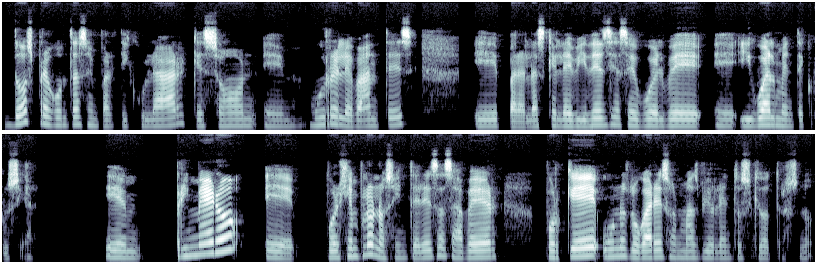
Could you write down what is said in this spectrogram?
dos preguntas en particular que son em, muy relevantes eh, para las que la evidencia se vuelve eh, igualmente crucial. Em, primero, eh, por ejemplo, nos interesa saber por qué unos lugares son más violentos que otros, ¿no?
